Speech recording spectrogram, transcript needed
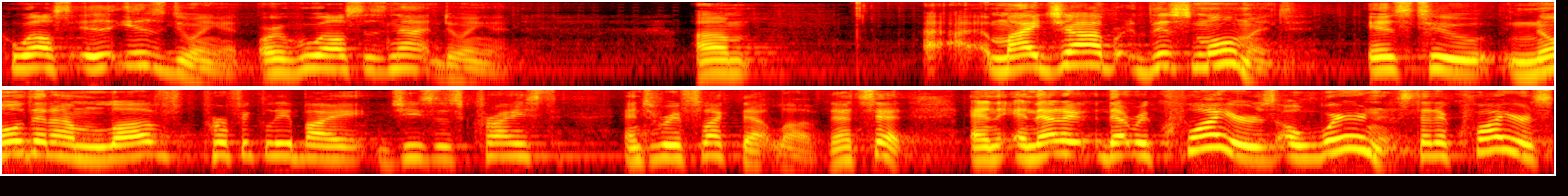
who else is doing it or who else is not doing it. Um, my job this moment is to know that I'm loved perfectly by Jesus Christ and to reflect that love. That's it. And, and that, that requires awareness, that requires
